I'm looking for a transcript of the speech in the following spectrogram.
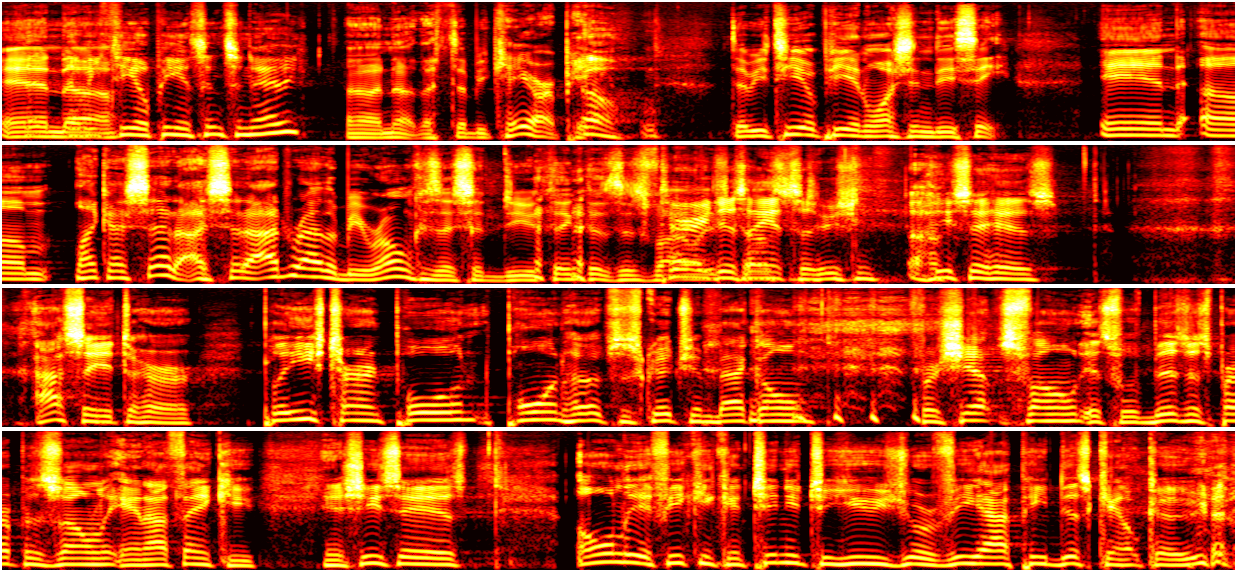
and uh, WTOP in Cincinnati? uh, no, that's WKRP. Oh. WTOP in Washington D.C. And um, like I said, I said I'd rather be wrong because I said, "Do you think this is Terry violates just Constitution?" answered. She says, I said to her, please turn porn, Pornhub subscription back on for Shep's phone. It's for business purposes only, and I thank you. And she says, only if he can continue to use your VIP discount code.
